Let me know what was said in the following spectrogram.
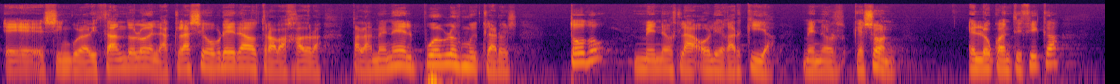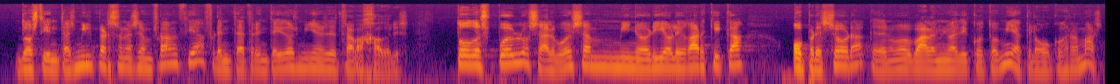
eh, singularizándolo en la clase obrera o trabajadora. Para la Mené el pueblo es muy claro, es todo menos la oligarquía, menos que son, él lo cuantifica, 200.000 personas en Francia frente a 32 millones de trabajadores. Todos pueblos, salvo esa minoría oligárquica opresora, que de nuevo va a la misma dicotomía, que luego cogerá más,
